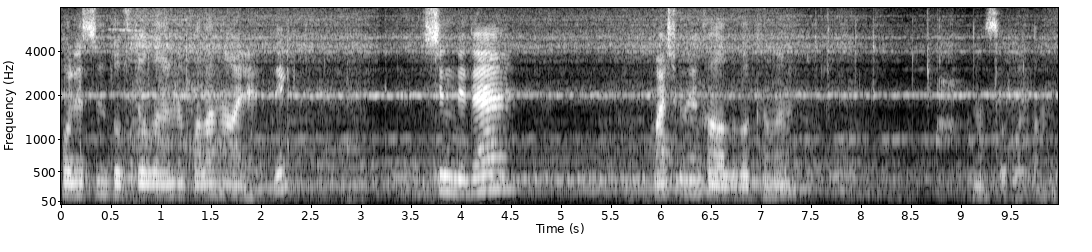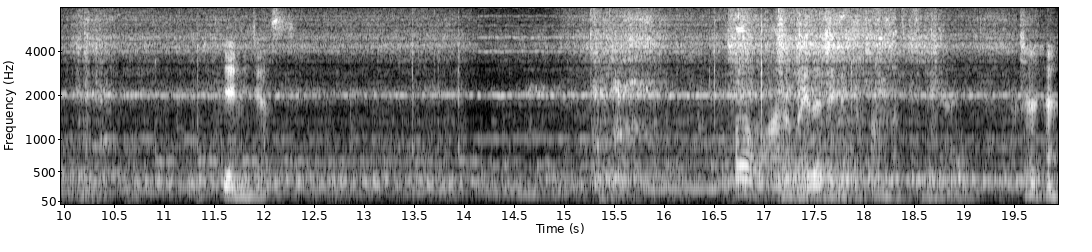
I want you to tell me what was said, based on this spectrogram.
polisin dosyalarını falan hallettik. Şimdi de başka ne kaldı bakalım. Nasıl bakalım. Deneyeceğiz. Oh da delik yapamazsın yani.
